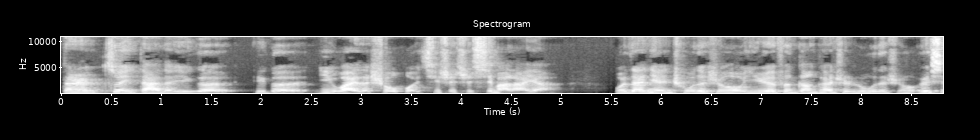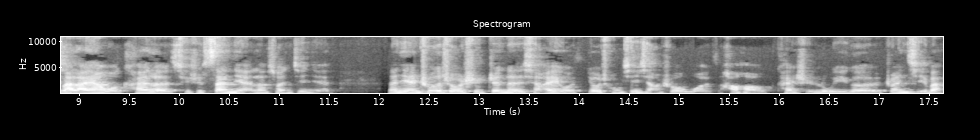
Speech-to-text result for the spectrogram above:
当然，最大的一个一个意外的收获其实是喜马拉雅。我在年初的时候，一月份刚开始录的时候，因为喜马拉雅我开了其实三年了，算今年。那年初的时候是真的想，哎，我又重新想说，我好好开始录一个专辑吧。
